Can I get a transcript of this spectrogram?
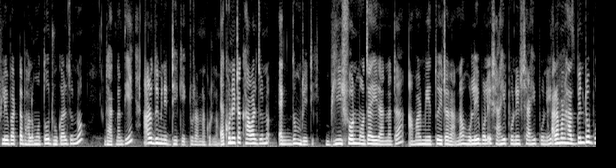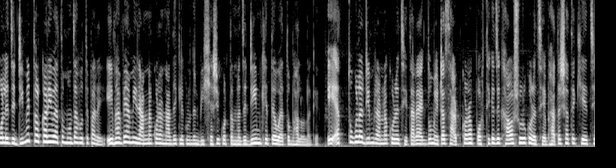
ফ্লেভারটা ভালো মতো ঢোকার জন্য ঢাকনা দিয়ে আরও দুই মিনিট ঢেকে একটু রান্না করলাম। এখন এটা খাওয়ার জন্য একদম রেডি ভীষণ মজা এই রান্নাটা। আমার মেয়ে তো এটা রান্না হলেই বলে, শাহি পনির শাহি পনির। আর আমার হাজবেন্ডও বলে যে, ডিমের তরকারিও এত মজা হতে পারে। এইভাবে আমি রান্না করা না দেখলে কোনোদিন বিশ্বাসই করতাম না যে, ডিম খেতেও এত ভালো লাগে। এই এতগুলা ডিম রান্না করেছি, তারা একদম এটা সার্ভ করার পর থেকে যে খাওয়া শুরু করেছে, ভাতের সাথে খেয়েছে,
